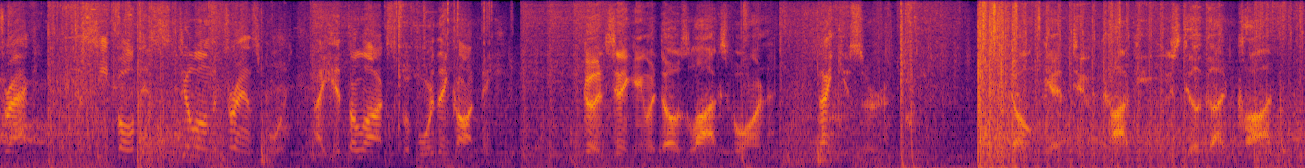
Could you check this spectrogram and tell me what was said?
Drack, the seat vault is still on the transport. I hit the locks before they caught me. Good thinking with those locks, Vorn. Thank you, sir. Don't get too cocky. You still got caught.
